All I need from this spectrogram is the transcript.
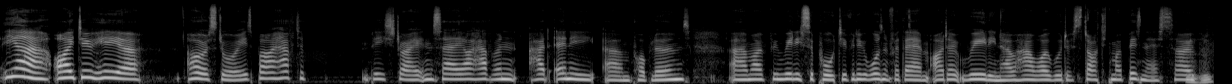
Yeah, I do hear horror stories, but I have to be straight and say I haven't had any um, problems. Um, I've been really supportive, and if it wasn't for them, I don't really know how I would have started my business. So Mhm.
